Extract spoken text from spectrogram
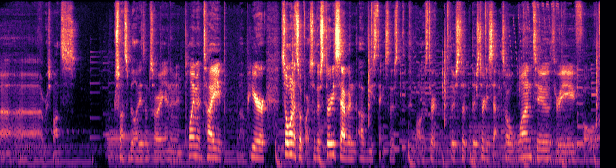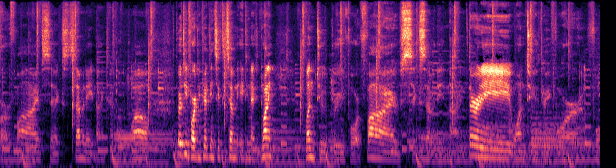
Uh, response responsibilities, I'm sorry, and then employment type here, so on and so forth. So there's 37 of these things. So there's well, there's 30, there's th- there's 37. So 1, 2, 3, 4, 5, 6, 7, 8, 9, 10, 11, 12, 13, 14, 15, 16, 17, 18, 19, 20. 1, 2, 3, 4, 5, 6, 7, 8, 9, 30. 1, 2, 3, 4, 4.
